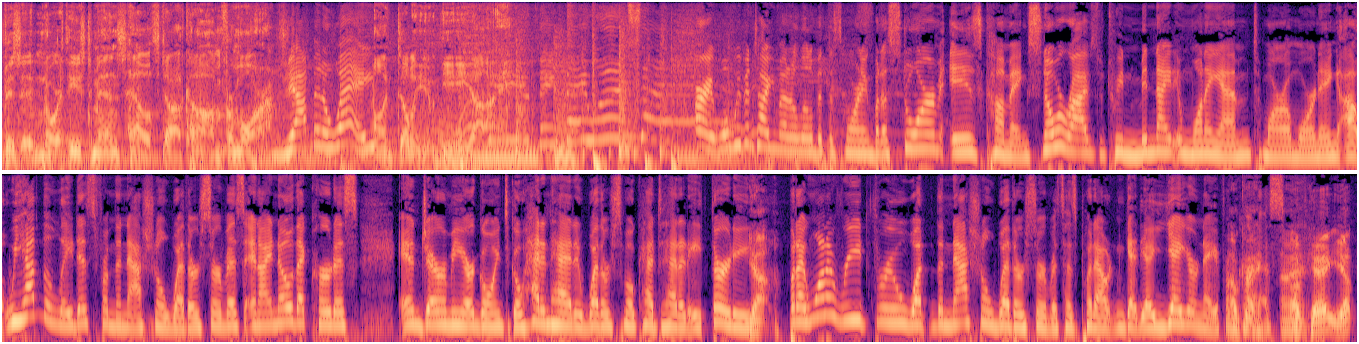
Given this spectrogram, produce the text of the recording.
Visit northeastmenshealth.com for more Japping away. on E WEEI. All right, well, we've been talking about it a little bit this morning, but a storm is coming. Snow arrives between midnight and 1 a.m. tomorrow morning. Uh, we have the latest from the National Weather Service, and I know that Curtis and Jeremy are going to go head and head and weather smoke head to head at 8.30. Yeah. But I want to read through what the National Weather Service has put out and get a yay or nay from Okay. Curtis. All right. Okay, yep.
